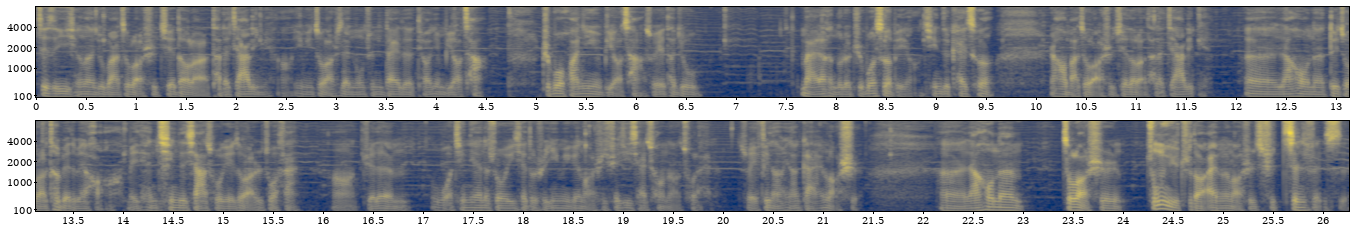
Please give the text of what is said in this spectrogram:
这次疫情呢，就把周老师接到了他的家里面啊，因为周老师在农村待着，条件比较差，直播环境也比较差，所以他就。买了很多的直播设备啊，亲自开车，然后把周老师接到了他的家里面，嗯，然后呢，对周老师特别特别好啊，每天亲自下厨给周老师做饭啊，觉得我今天的所有一切都是因为跟老师学习才创造出来的，所以非常非常感恩老师，嗯，然后呢，周老师终于知道艾文老师是真粉丝，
